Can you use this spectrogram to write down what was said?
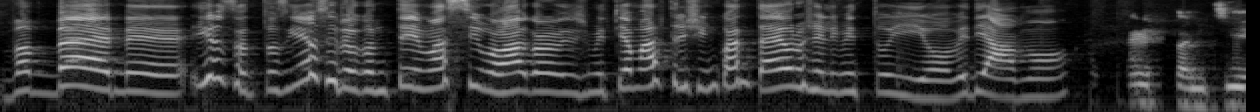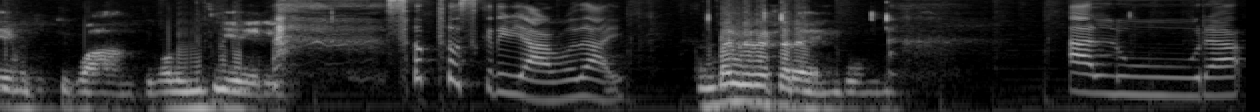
Va bene, io, sotto, io sono con te Massimo, ah, ci mettiamo altri 50 euro, ce li metto io, vediamo. Metta insieme tutti quanti, volentieri. Sottoscriviamo, dai. Un bel referendum. Allora,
